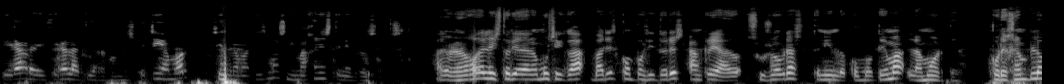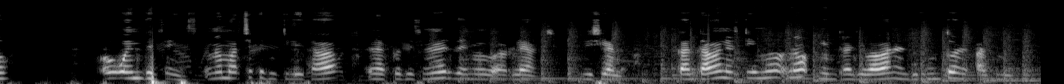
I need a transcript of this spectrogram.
que era agradecer a la tierra con respeto y amor, sin dramatismos ni imágenes tenebrosas. A lo largo de la historia de la música, varios compositores han creado sus obras teniendo como tema la muerte. Por ejemplo, Owen Defense, una marcha que se utilizaba en las procesiones de Nueva Orleans, Luisiana. Cantaban el estímulo mientras llevaban al difunto al cementerio.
